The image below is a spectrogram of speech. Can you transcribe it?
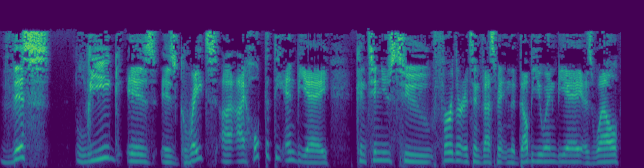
this league is, is great. Uh, I hope that the NBA continues to further its investment in the WNBA as well.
